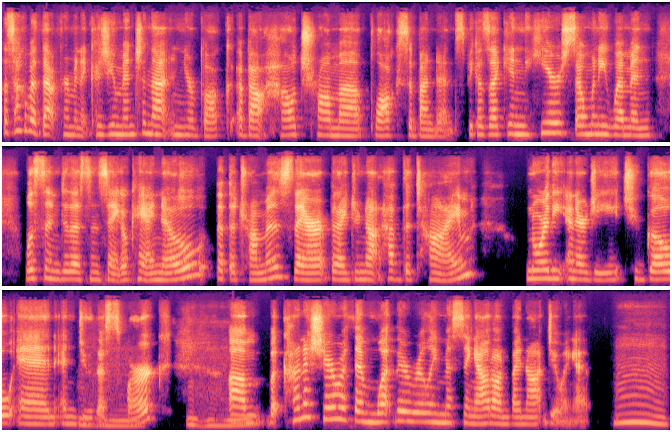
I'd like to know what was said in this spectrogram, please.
Let's talk about that for a minute because you mentioned that in your book about how trauma blocks abundance. Because I can hear so many women listening to this and saying, okay, I know that the trauma is there, but I do not have the time nor the energy to go in and do mm-hmm. this work. Mm-hmm. Um, but kind of share with them what they're really missing out on by not doing it. Mm,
